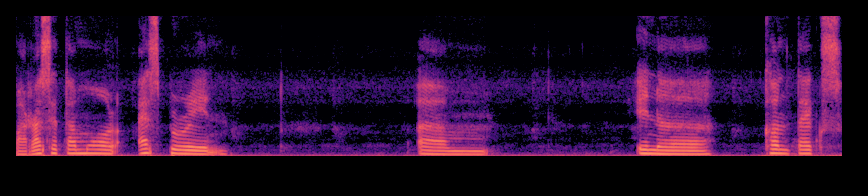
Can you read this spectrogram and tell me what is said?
paracetamol aspirin um, in a context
